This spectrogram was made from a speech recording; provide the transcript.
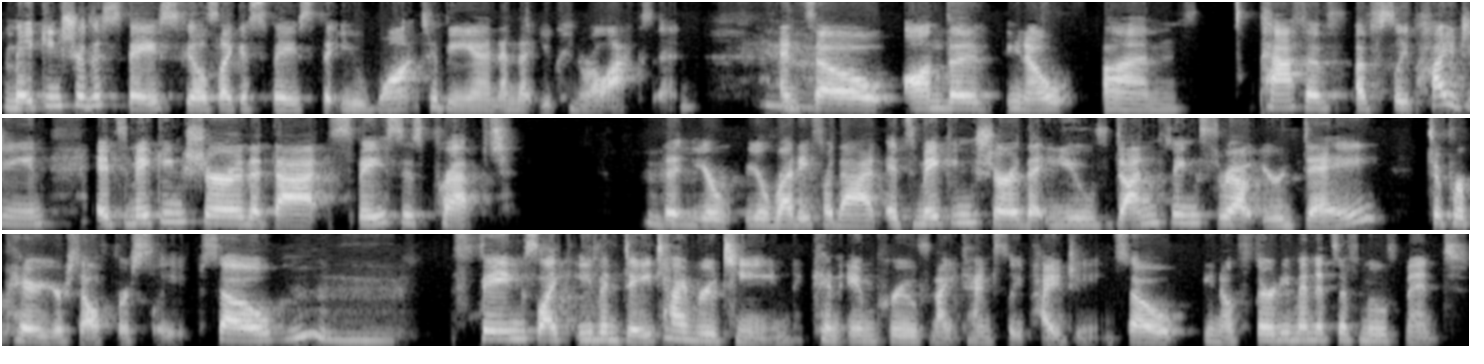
making sure the space feels like a space that you want to be in and that you can relax in. And so on the, you know, um, path of, of sleep hygiene, it's making sure that that space is prepped, mm-hmm. that you're, you're ready for that. It's making sure that you've done things throughout your day to prepare yourself for sleep. So mm. Things like even daytime routine can improve nighttime sleep hygiene. So, you know, 30 minutes of movement,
